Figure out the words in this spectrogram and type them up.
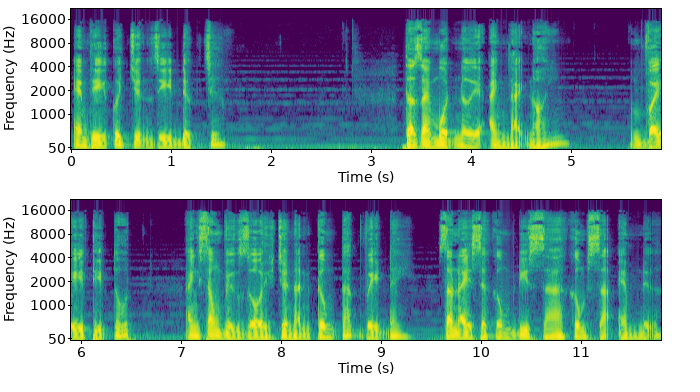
Em thì có chuyện gì được chứ? Thở dài một nơi anh lại nói, Vậy thì tốt. Anh xong việc rồi, chuyển hẳn công tác về đây. Sau này sẽ không đi xa, không xa em nữa.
